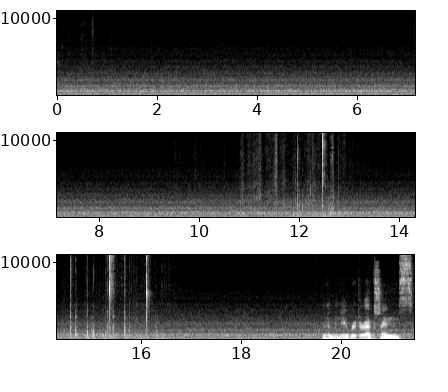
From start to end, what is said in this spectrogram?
To maneuver directions.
